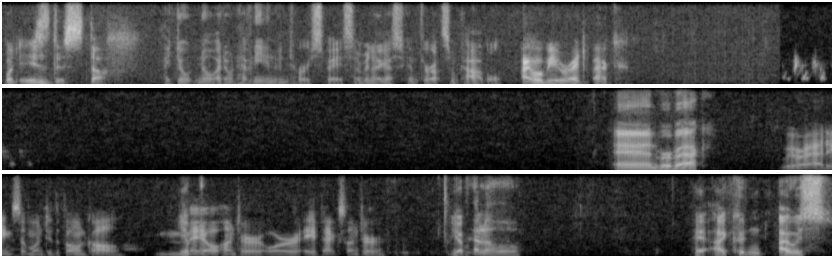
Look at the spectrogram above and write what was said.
What is this stuff? I don't know. I don't have any inventory space. I mean, I guess I can throw out some cobble. I will be right back. And we're back. We were adding someone to the phone call. Yep. Mayo Hunter or Apex Hunter. Yep. Hello. Hey, I couldn't. I was,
